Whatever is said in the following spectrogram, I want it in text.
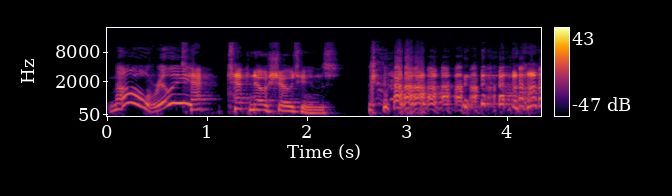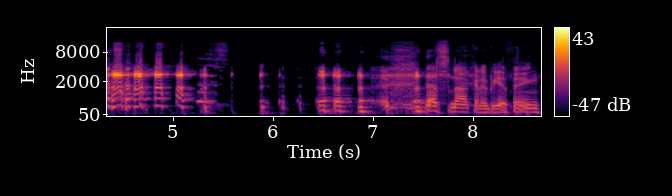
No, really. Tech, techno show tunes. That's not going to be a thing.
